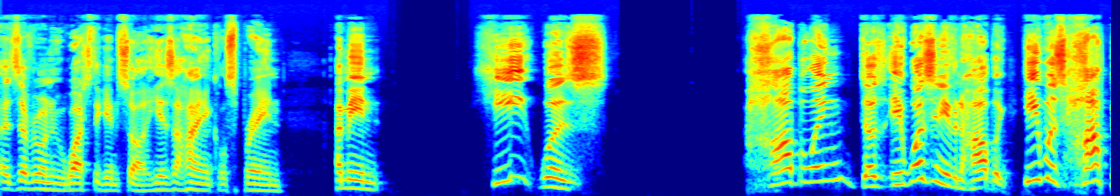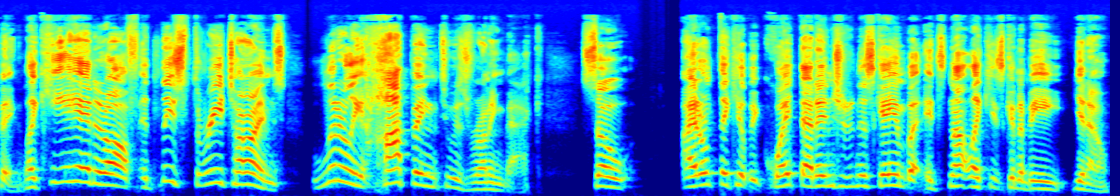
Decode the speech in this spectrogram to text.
as everyone who watched the game saw, he has a high ankle sprain. I mean, he was hobbling. Does it wasn't even hobbling. He was hopping. Like he handed off at least three times, literally hopping to his running back. So I don't think he'll be quite that injured in this game, but it's not like he's going to be, you know,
